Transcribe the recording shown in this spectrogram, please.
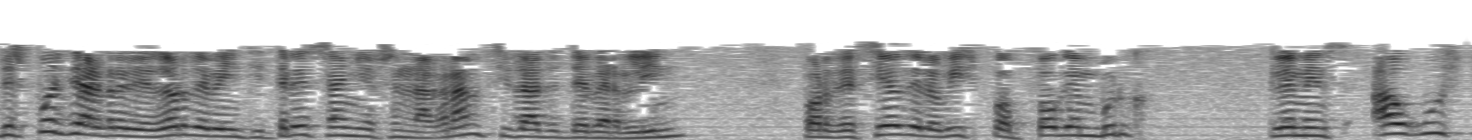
Después de alrededor de 23 años en la gran ciudad de Berlín, por deseo del obispo Poggenburg, Clemens August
